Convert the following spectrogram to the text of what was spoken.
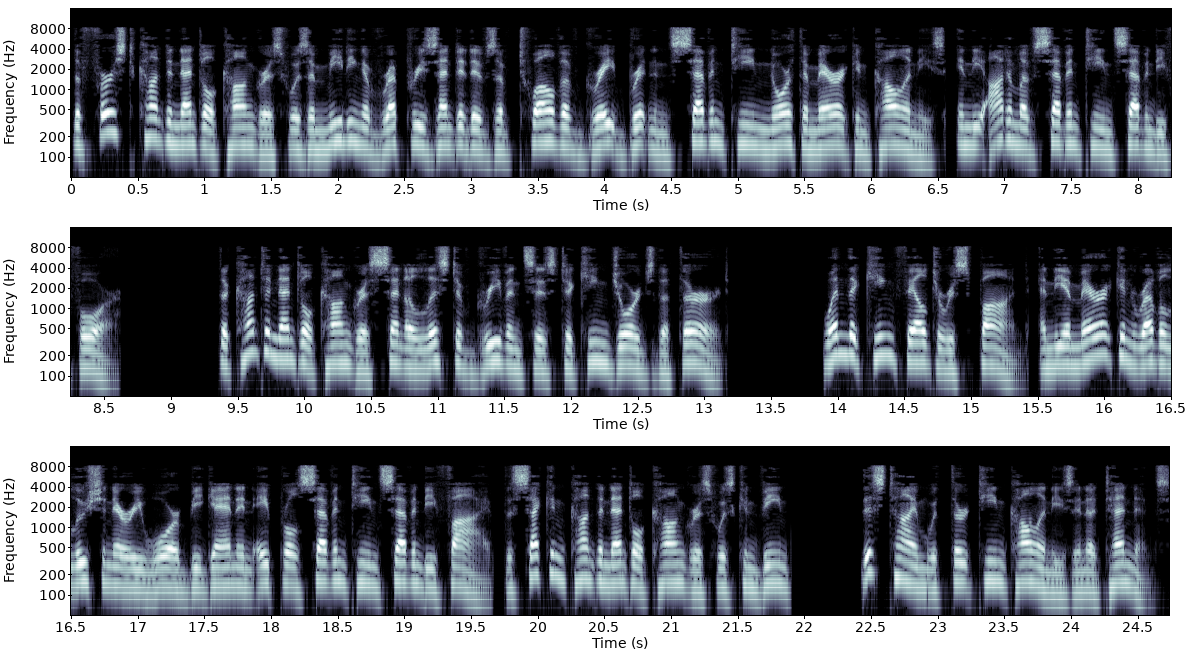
The First Continental Congress was a meeting of representatives of 12 of Great Britain's 17 North American colonies, in the autumn of 1774. The Continental Congress sent a list of grievances to King George III. When the king failed to respond, and the American Revolutionary War began in April 1775, the Second Continental Congress was convened, this time with 13 colonies in attendance.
